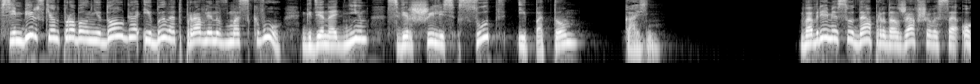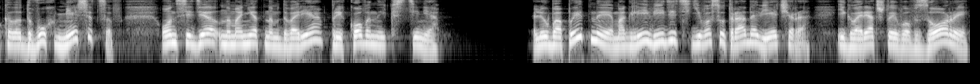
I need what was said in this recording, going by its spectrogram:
В Симбирске он пробыл недолго и был отправлен в Москву, где над ним свершились суд и потом казнь. Во время суда, продолжавшегося около двух месяцев, он сидел на монетном дворе, прикованный к стене. Любопытные могли видеть его с утра до вечера и говорят, что его взоры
